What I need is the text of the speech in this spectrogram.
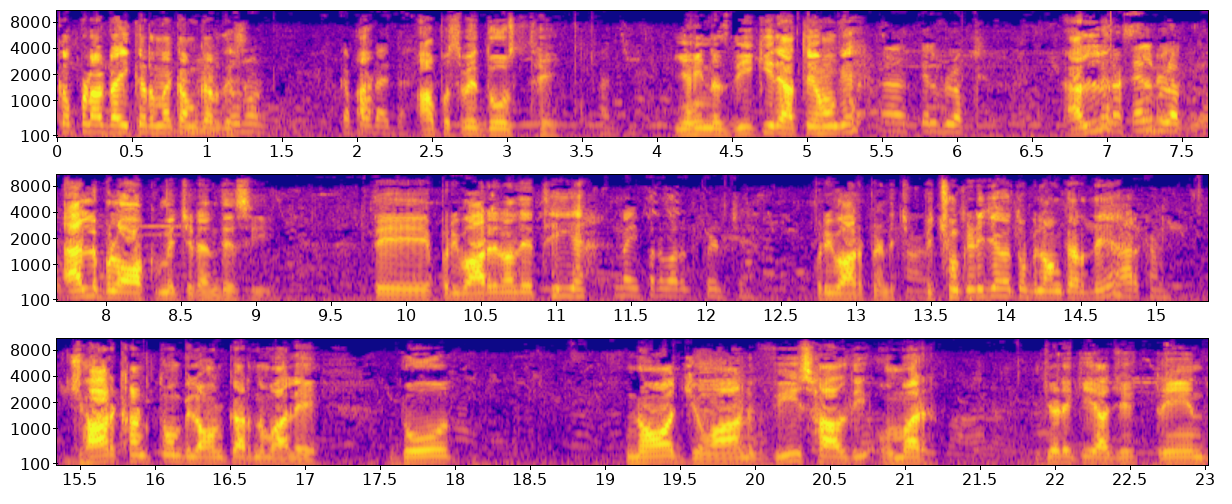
ਕਪੜਾ ਡਾਈ ਕਰਨ ਦਾ ਕੰਮ ਕਰਦੇ ਸੀ दोनों कपड़ा डाल आपस में दोस्त थे हाँ जी यहीं नजदीक ही रहते होंगे L block L L block L block ਵਿੱਚ ਰਹਿੰਦੇ ਸੀ ਤੇ ਪਰਿਵਾਰ ਇਹਨਾਂ ਦੇ ਇੱਥੇ ਹੀ ਹੈ नहीं परिवार पिंड से ਪਰਿਵਾਰ ਪਿੰਡ ਚ ਪਿੱਛੋਂ ਕਿਹੜੀ ਜਗ੍ਹਾ ਤੋਂ ਬਿਲੋਂਗ ਕਰਦੇ ਆ झारखंड ਝਾਰਖੰਡ ਤੋਂ ਬਿਲੋਂਗ ਕਰਨ ਵਾਲੇ ਦੋ ਨੌਜਵਾਨ 20 ਸਾਲ ਦੀ ਉਮਰ ਜਿਹੜੇ ਕਿ ਅੱਜ ਟ੍ਰੇਨ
